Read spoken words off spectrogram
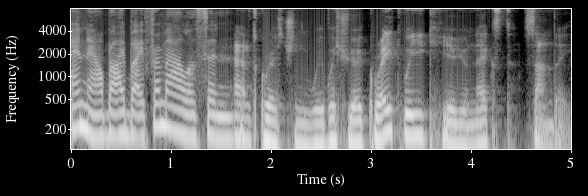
And now bye bye from Alison. And Christian, we wish you a great week. Hear you next Sunday.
